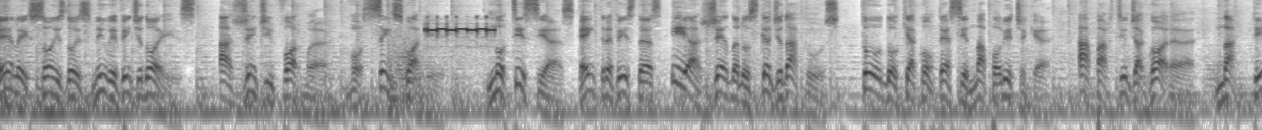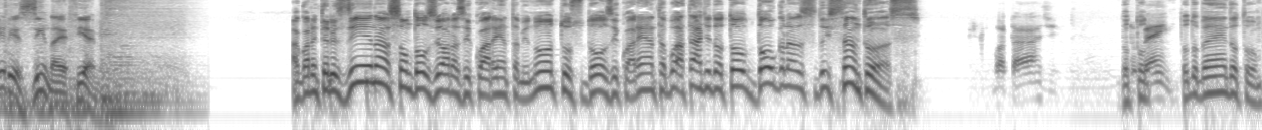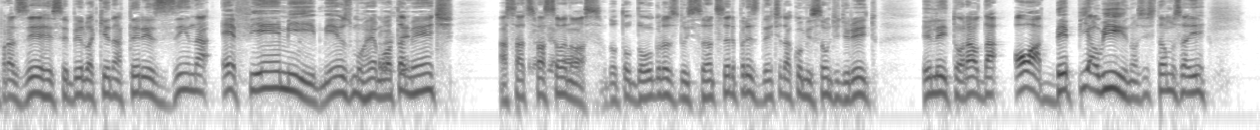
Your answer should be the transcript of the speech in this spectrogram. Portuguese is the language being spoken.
Eleições 2022. A gente informa, você escolhe. Notícias, entrevistas e agenda dos candidatos. Tudo o que acontece na política. A partir de agora, na Teresina FM. Agora em Teresina, são 12 horas e 40 minutos, 12 e 40. Boa tarde, doutor Douglas dos Santos. Boa tarde. Doutor, tudo bem? Tudo bem, doutor. Um prazer recebê-lo aqui na Teresina FM, mesmo remotamente. A satisfação é nossa. Doutor Douglas dos Santos, ele é presidente da Comissão de Direito Eleitoral da OAB Piauí. Nós estamos aí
